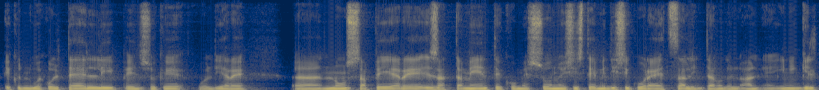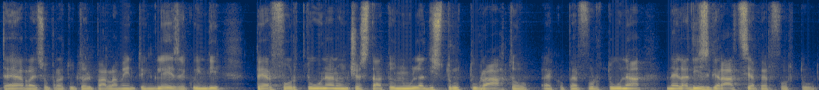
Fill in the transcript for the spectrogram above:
e con due coltelli penso che vuol dire eh, non sapere esattamente come sono i sistemi di sicurezza all'interno in Inghilterra e soprattutto del Parlamento inglese, quindi per fortuna non c'è stato nulla di strutturato, ecco, per fortuna nella disgrazia, per fortuna.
